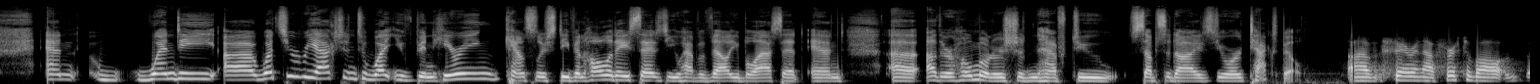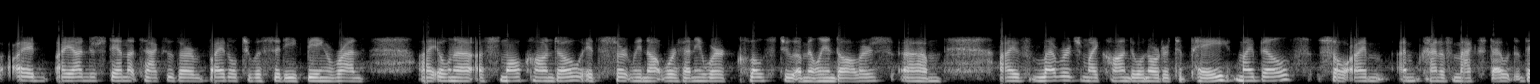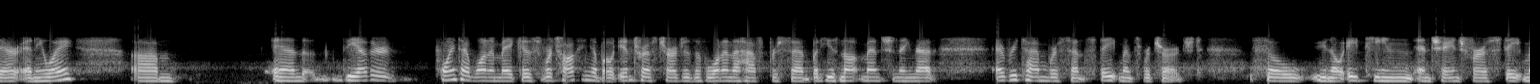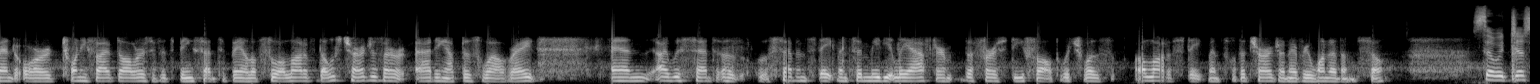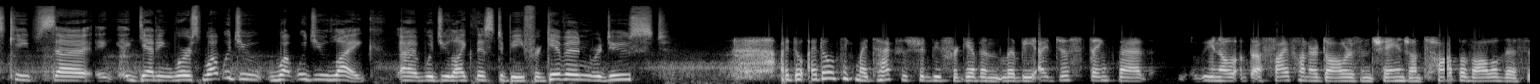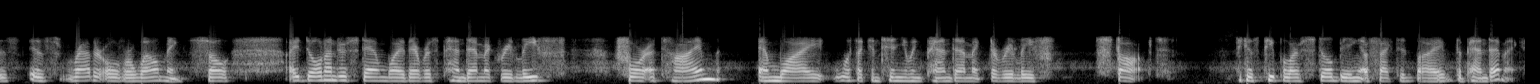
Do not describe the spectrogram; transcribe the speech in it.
And Wendy, uh, what's your reaction to what you've been hearing? Councillor Stephen Holyday says you have a valuable asset and uh, other homeowners shouldn't have to subsidize your tax bill. Uh, fair enough. First of all, I, I understand that taxes are vital to a city being run. I own a, a small condo. It's certainly not worth anywhere close to a million dollars. Um, I've leveraged my condo in order to pay my bills, so I'm I'm kind of maxed out there anyway. Um, and the other point I want to make is we're talking about interest charges of one and a half percent, but he's not mentioning that every time we're sent statements, we're charged. So, you know, 18 and change for a statement or $25 if it's being sent to bailiff. So a lot of those charges are adding up as well, right? And I was sent uh, seven statements immediately after the first default, which was a lot of statements with a charge on every one of them. So, so it just keeps uh, getting worse. What would you What would you like? Uh, would you like this to be forgiven, reduced? I don't. I don't think my taxes should be forgiven, Libby. I just think that you know the five hundred dollars and change on top of all of this is is rather overwhelming. So I don't understand why there was pandemic relief for a time and why, with a continuing pandemic, the relief stopped because people are still being affected by the pandemic.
